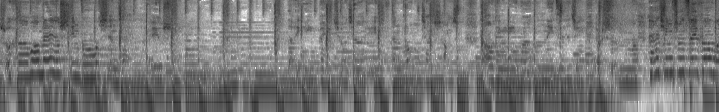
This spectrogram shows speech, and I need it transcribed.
说和我没有幸福，我现在还有什么？来一杯酒，加一份痛加伤心，到底你问你自己要什么？还清楚最后吻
